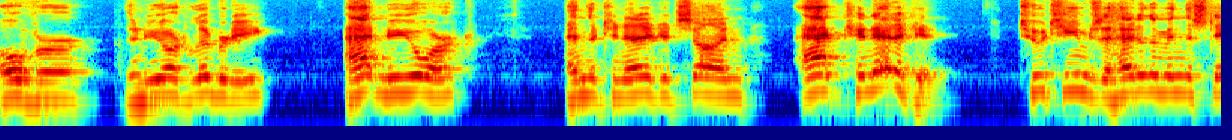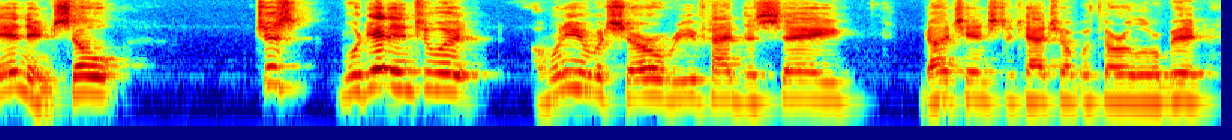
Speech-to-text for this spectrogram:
over the New York Liberty at New York and the Connecticut Sun at Connecticut. Two teams ahead of them in the standings. So just we'll get into it. I want to hear what Cheryl Reeve had to say. Got a chance to catch up with her a little bit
